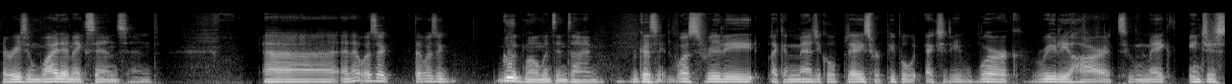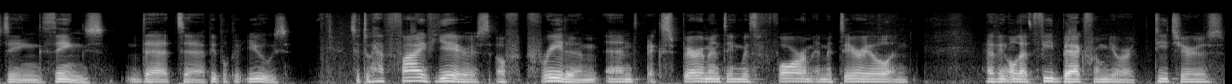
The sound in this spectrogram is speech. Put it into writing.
the reason why they make sense, and uh, and that was a that was a good moment in time because it was really like a magical place where people would actually work really hard to make interesting things that uh, people could use. So to have five years of freedom and experimenting with form and material and having all that feedback from your teachers,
